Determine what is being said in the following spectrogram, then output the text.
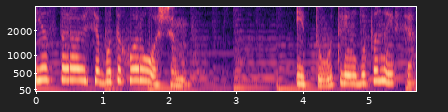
Я стараюся бути хорошим. І тут він зупинився.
